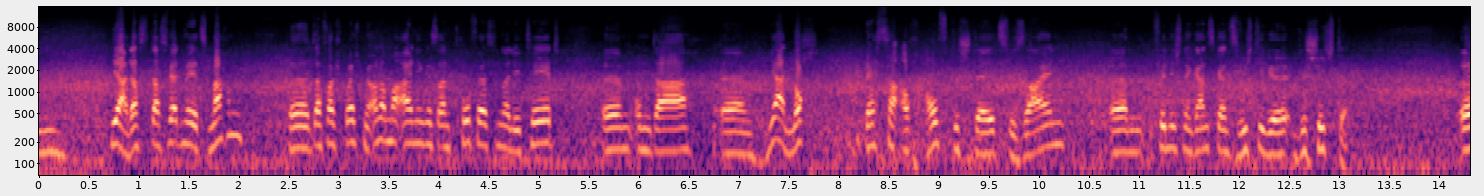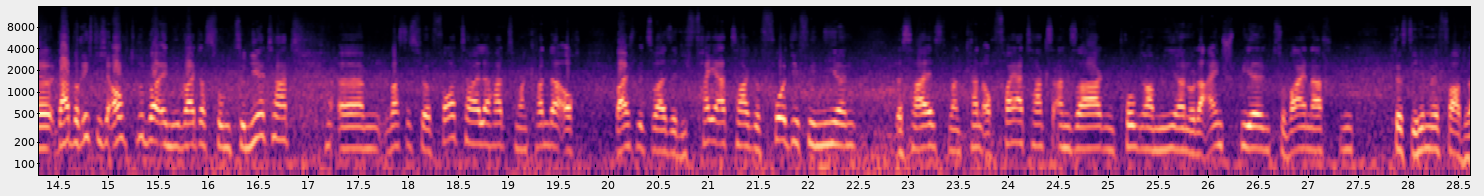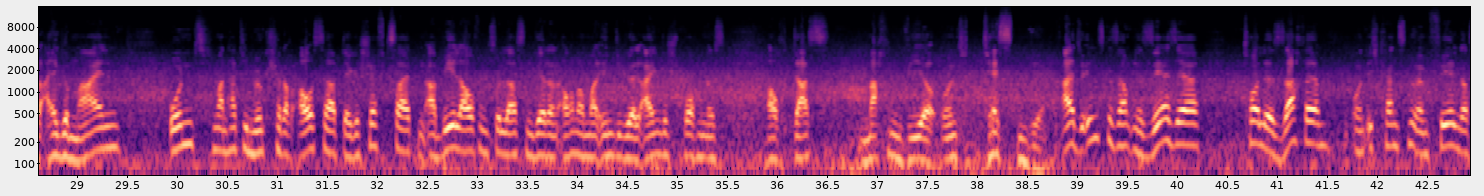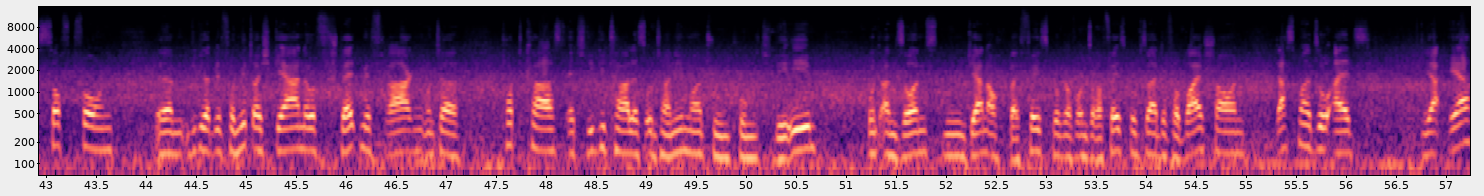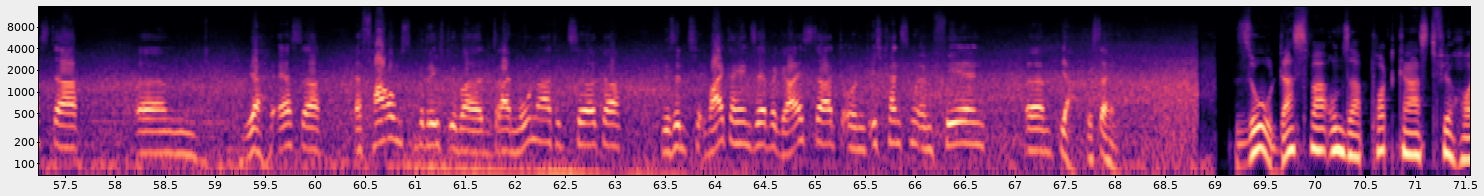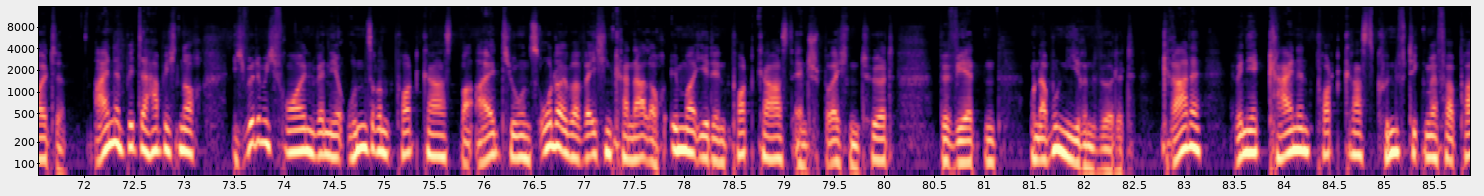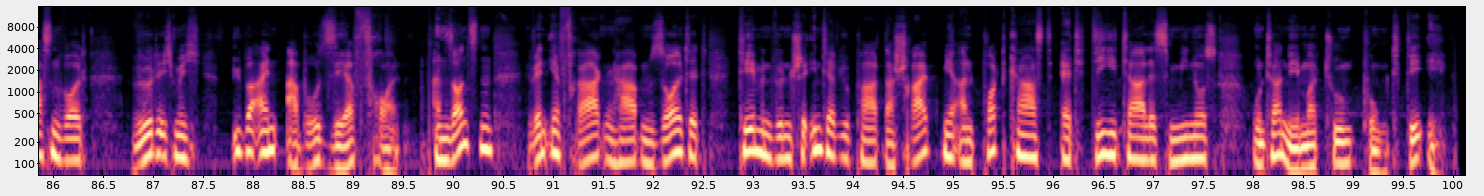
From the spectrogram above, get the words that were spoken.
ja, das, das werden wir jetzt machen. Äh, da versprechen wir auch noch mal einiges an Professionalität, ähm, um da äh, ja, noch besser auch aufgestellt zu sein, ähm, finde ich eine ganz, ganz wichtige Geschichte. Äh, da berichte ich auch drüber, inwieweit das funktioniert hat, ähm, was es für Vorteile hat. Man kann da auch beispielsweise die Feiertage vordefinieren. Das heißt, man kann auch Feiertagsansagen programmieren oder einspielen zu Weihnachten, Christi Himmelfahrt oder allgemein. Und man hat die Möglichkeit auch außerhalb der Geschäftszeiten AB laufen zu lassen, der dann auch nochmal individuell eingesprochen ist. Auch das machen wir und testen wir. Also insgesamt eine sehr, sehr tolle Sache und ich kann es nur empfehlen, das Softphone. Ähm, wie gesagt, informiert euch gerne, stellt mir Fragen unter podcast.digitalesunternehmertum.de und ansonsten gerne auch bei Facebook auf unserer Facebook-Seite vorbeischauen. Das mal so als ja, erster, ähm, ja, erster Erfahrungsbericht über drei Monate circa. Wir sind weiterhin sehr begeistert und ich kann es nur empfehlen. Ähm, ja, bis dahin. So, das war unser Podcast für heute. Eine Bitte habe ich noch. Ich würde mich freuen, wenn ihr unseren Podcast bei iTunes oder über welchen Kanal auch immer ihr den Podcast entsprechend hört, bewerten und abonnieren würdet. Gerade wenn ihr keinen Podcast künftig mehr verpassen wollt, würde ich mich über ein Abo sehr freuen. Ansonsten, wenn ihr Fragen haben solltet, Themenwünsche, Interviewpartner, schreibt mir an podcast.digitales-unternehmertum.de.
